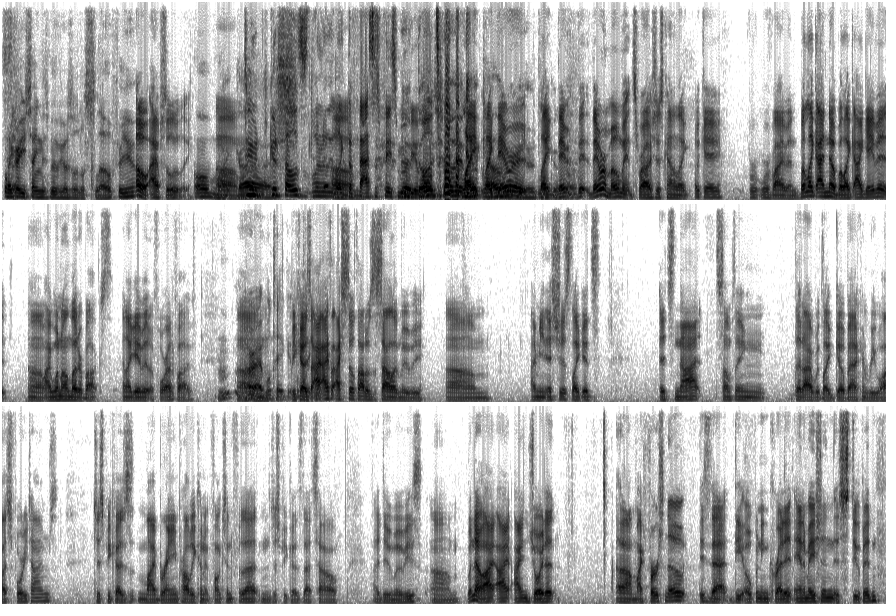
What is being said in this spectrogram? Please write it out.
Like, so- are you saying this movie was a little slow for you? Oh, absolutely. Oh my Um, god. Dude, Goodfellas is literally like the Um, fastest paced Yeah, movie of all time. like like cow there were like talking there, about. there there were moments where I was just kind of like okay we're, we're vibing but like I know but like I gave it um, I went on Letterboxd and I gave it a four out of five. Hmm? All right, we'll take it, we'll because take I, I I still thought it was a solid movie. Um, I mean it's just like it's it's not something that I would like go back and rewatch forty times, just because my brain probably couldn't function for that and just because that's how I do movies. Um, but no, I, I, I enjoyed it. Uh, my first note is that the opening credit animation is stupid.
